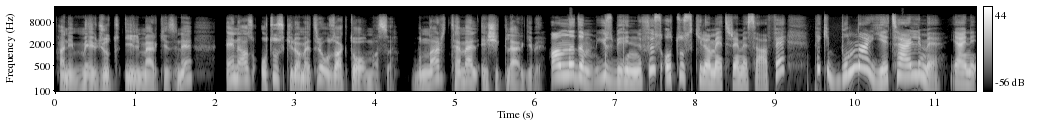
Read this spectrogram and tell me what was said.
hani mevcut il merkezine en az 30 kilometre uzakta olması. Bunlar temel eşikler gibi. Anladım. 100 bin nüfus 30 kilometre mesafe. Peki bunlar yeterli mi? Yani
